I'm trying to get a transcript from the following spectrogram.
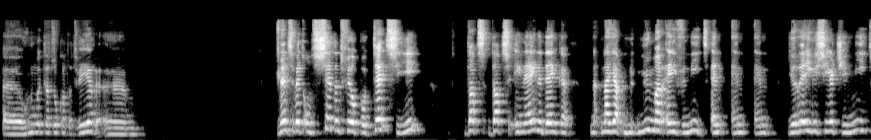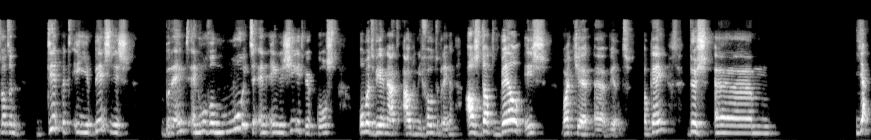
uh, hoe noem ik dat ook altijd weer? Um, mensen met ontzettend veel potentie, dat, dat ze in ene denken, nou, ja, nu maar even niet. En, en, en je realiseert je niet wat een dip het in je business brengt en hoeveel moeite en energie het weer kost om het weer naar het oude niveau te brengen. Als dat wel is wat je uh, wilt. Oké? Dus um, ja,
